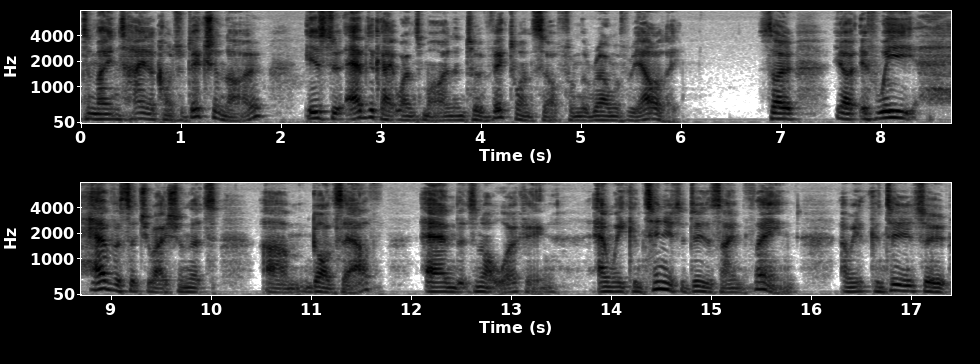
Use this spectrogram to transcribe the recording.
to maintain a contradiction, though, is to abdicate one's mind and to evict oneself from the realm of reality. So, you know, if we have a situation that's um, gone south, and it's not working, and we continue to do the same thing, and we continue to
